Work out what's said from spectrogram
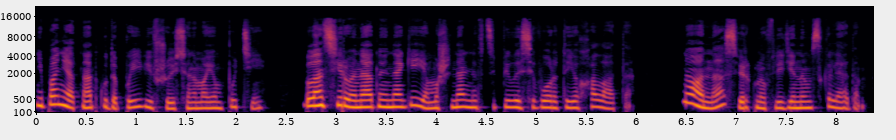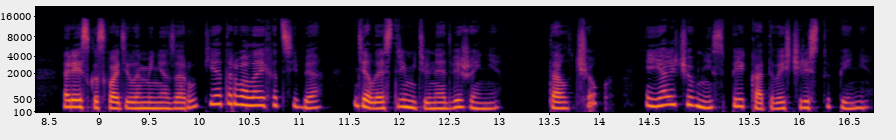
непонятно откуда появившуюся на моем пути. Балансируя на одной ноге, я машинально вцепилась в ворот ее халата. Но она, сверкнув ледяным взглядом, резко схватила меня за руки и оторвала их от себя, делая стремительное движение. Толчок, и я лечу вниз, перекатываясь через ступени.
